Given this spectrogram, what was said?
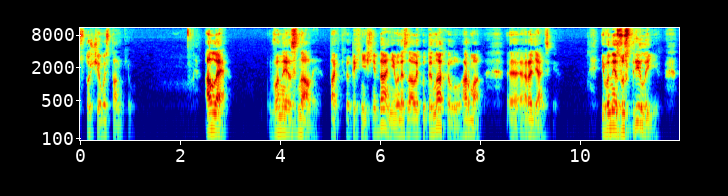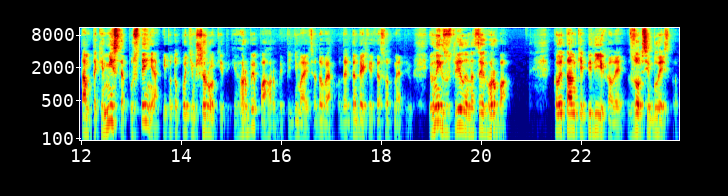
100 з чимось танків. Але вони знали тактико-технічні дані, вони знали кути нахилу гармат е, радянських. І вони зустріли їх. Там таке місце, пустиня, і потім, широкі такі горби, пагорби піднімаються доверху, на декілька сот метрів. І вони їх зустріли на цих горбах. Коли танки під'їхали зовсім близько,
